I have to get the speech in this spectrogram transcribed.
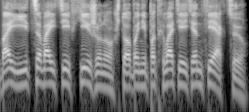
боится войти в хижину, чтобы не подхватить инфекцию.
